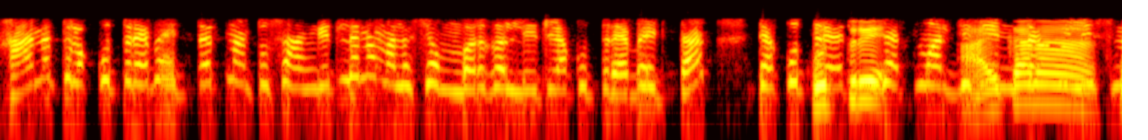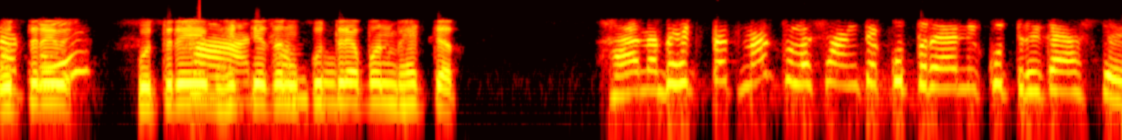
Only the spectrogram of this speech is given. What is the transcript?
हा ना तुला कुत्र्या भेटतात ना तू सांगितलं ना मला शंभर गल्लीतल्या कुत्र्या भेटतात त्या कुत्रे माझी ऐका ना कुत्रे? कुत्रे हा, भेटतात आणि. कुत्र्या पण भेटतात हा ना भेटतात ना तुला सांगते कुत्रे आणि कुत्री काय असते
